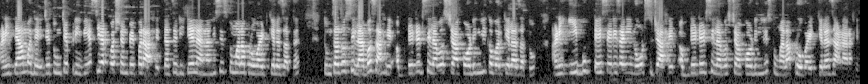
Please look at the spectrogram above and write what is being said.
आणि त्यामध्ये जे तुमचे प्रिव्हियस इयर क्वेश्चन पेपर आहेत त्याचे डिटेल अनालिसिस तुम्हाला प्रोव्हाइड केलं जातं. तुमचा जो सिलेबस आहे अपडेटेड सिलेबसच्या अकॉर्डिंगली कव्हर केला जातो. आणि ई बुक टेस्ट सिरीज आणि नोट्स ज्या आहेत अपडेटेड सिलेबसच्या अकॉर्डिंगलीच तुम्हाला प्रोव्हाइड केल्या जाणार आहेत.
